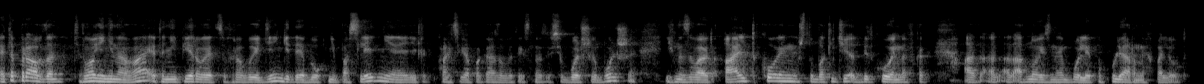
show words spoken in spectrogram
Это правда. Технология не нова, это не первые цифровые деньги, да и бог не последние, и как практика показывает, их становится все больше и больше. Их называют альткоины, чтобы отличить от биткоинов, как от, от, от одной из наиболее популярных валют.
